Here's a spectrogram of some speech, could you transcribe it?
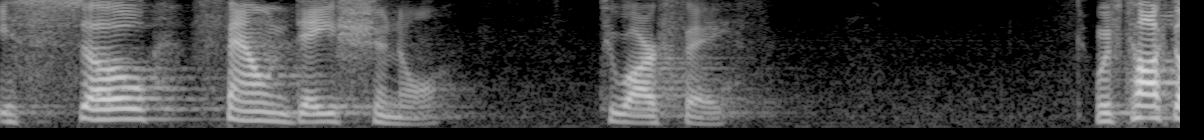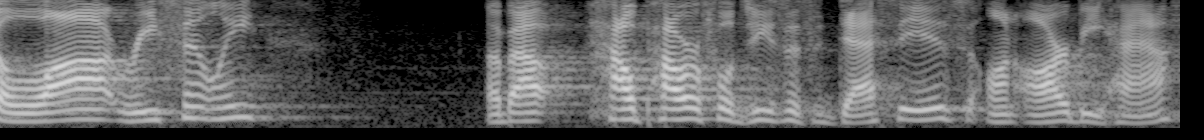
is so foundational to our faith. We've talked a lot recently about how powerful Jesus' death is on our behalf.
